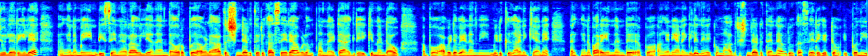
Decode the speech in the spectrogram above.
ജ്വല്ലറിയിലെ ഇങ്ങനെ മെയിൻ ഡിസൈനർ ആവില്ല എന്ന് എന്താ ഉറപ്പ്? അവൾ ആദർശിന്റെ അടുത്തൊരു കസേര അവളും നന്നായിട്ട് ആഗ്രഹിക്കുന്നുണ്ടാവും. അപ്പോൾ അവിടെ വേണം നീ മിടുക്ക് കാണിക്കാൻ ഇങ്ങനെ പറയുന്നുണ്ട്. അപ്പോൾ അങ്ങനെയാണെങ്കിൽ നിനക്കും ആദർശിന്റെ അടുത്ത് തന്നെ ഒരു കസേര കിട്ടും. ഇപ്പോൾ നീ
